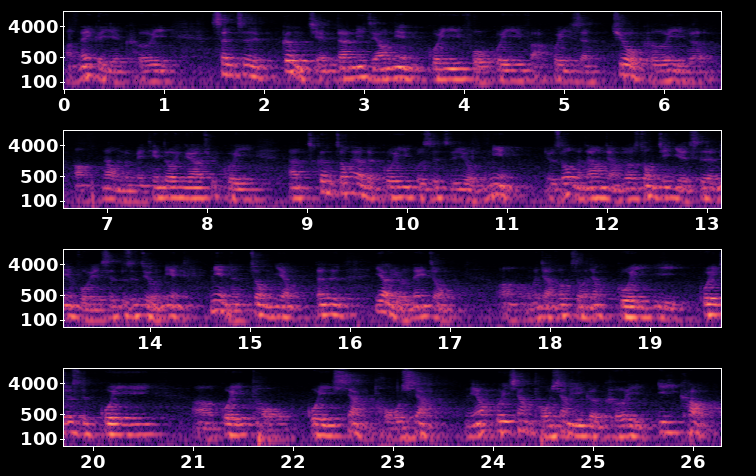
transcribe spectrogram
啊，那个也可以。甚至更简单，你只要念皈依佛、皈依法、皈依僧就可以了啊。那我们每天都应该要去皈依。那更重要的皈依不是只有念，有时候我们常常讲说诵经也是，念佛也是，不是只有念，念很重要，但是要有那种。啊、我们讲说什么叫皈依？归就是归啊，归头、归向、头向。你要归向头向一个可以依靠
